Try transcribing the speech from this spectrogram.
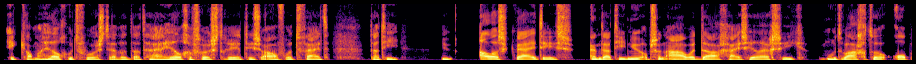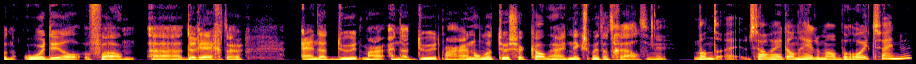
ik kan me heel goed voorstellen dat hij heel gefrustreerd is... over het feit dat hij alles kwijt is... en dat hij nu op zijn oude dag, hij is heel erg ziek... moet wachten op een oordeel van de rechter... En dat duurt maar en dat duurt maar. En ondertussen kan hij niks met dat geld. Nee. Want eh, zou hij dan helemaal berooid zijn nu?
